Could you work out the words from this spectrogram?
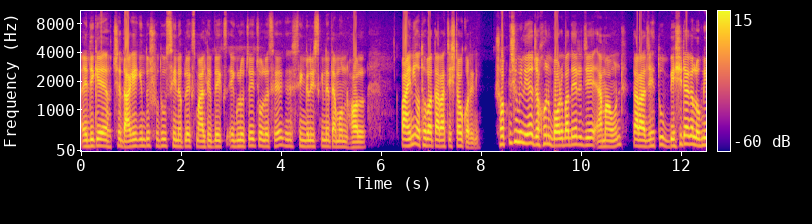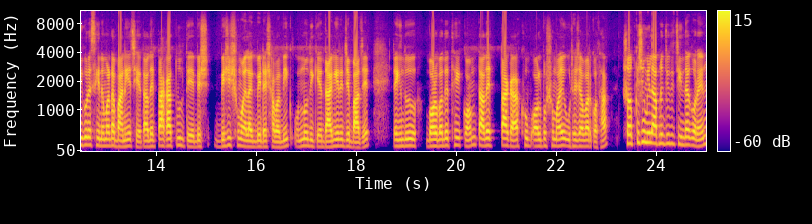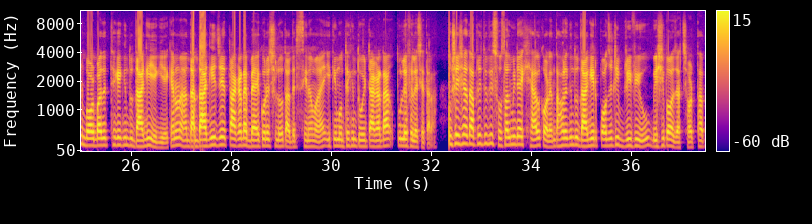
এদিকে হচ্ছে দাগে কিন্তু শুধু সিনেপ্লেক্স মাল্টিপ্লেক্স এগুলোতেই চলেছে সিঙ্গেল স্ক্রিনে তেমন হল পায়নি অথবা তারা চেষ্টাও করেনি। সব কিছু মিলিয়ে যখন বরবাদের যে অ্যামাউন্ট তারা যেহেতু বেশি টাকা লগ্নি করে সিনেমাটা বানিয়েছে, তাদের টাকা তুলতে বেশ বেশি সময় লাগবে এটা স্বাভাবিক। অন্যদিকে দাগের যে বাজেট এটা কিন্তু বরবাদের থেকে কম, তাদের টাকা খুব অল্প সময়ে উঠে যাওয়ার কথা। সবকিছু মিলে আপনি যদি চিন্তা করেন, বরবাদের থেকে কিন্তু দাগি এগিয়ে। কেননা দাগি যে টাকাটা ব্যয় করেছিল তাদের সিনেমায়, ইতিমধ্যে কিন্তু ওই টাকাটা তুলে ফেলেছে তারা। এবং সেই সাথে আপনি যদি সোশ্যাল মিডিয়ায় খেয়াল করেন, তাহলে কিন্তু দাগের পজিটিভ রিভিউ বেশি পাওয়া যাচ্ছে। অর্থাৎ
